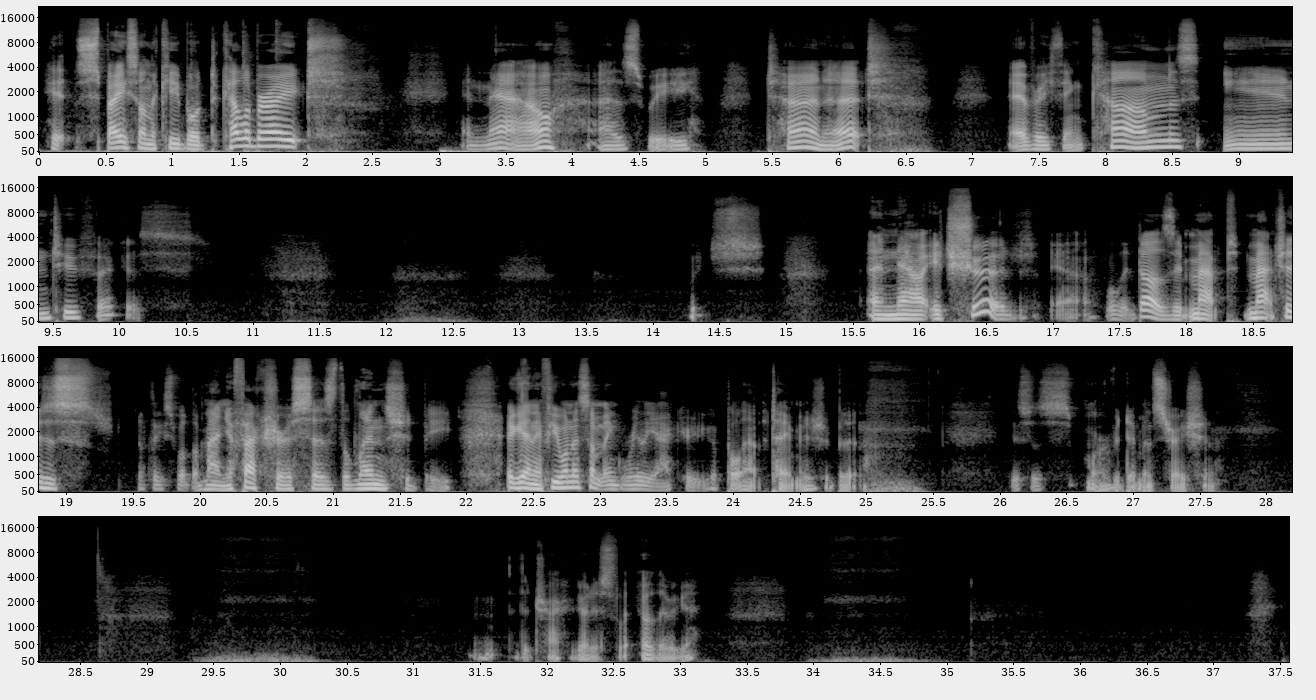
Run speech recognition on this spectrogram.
Hit space on the keyboard to calibrate. And now, as we turn it, everything comes into focus. Which, and now it should, yeah, well, it does. It maps matches at least what the manufacturer says the lens should be. Again, if you wanted something really accurate, you could pull out the tape measure, but this is more of a demonstration. Did the tracker go to sleep? Oh, there we go.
